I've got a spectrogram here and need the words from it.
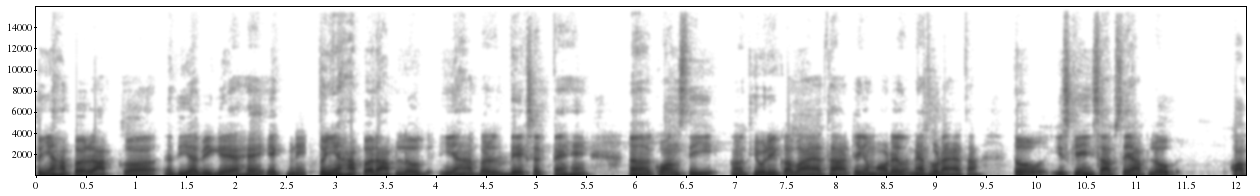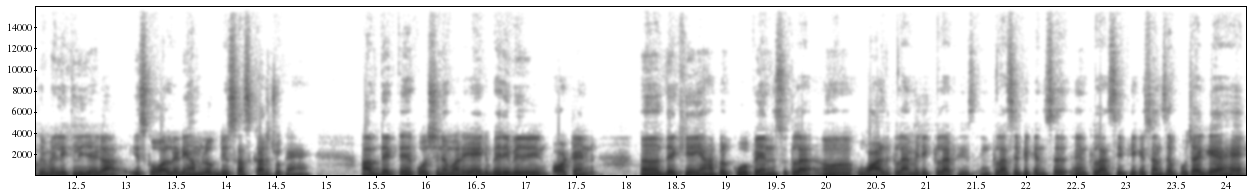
तो यहाँ पर आपका दिया भी गया है एक मिनट। तो यहाँ पर आप लोग यहाँ पर देख सकते हैं आ, कौन सी थ्योरी कब आया था ठीक है मॉडल मेथड आया था। तो इसके हिसाब से आप लोग कॉपी में लिख लीजिएगा। इसको ऑलरेडी हम लोग डिस्कस कर चुके हैं। अब देखते हैं question number eight very very important देखिए यहाँ पर कोपेंस वर्ल्ड क्लाइमेटिक क्लासिफिकेशन से क्लासिफिकेशन से पूछा गया है।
